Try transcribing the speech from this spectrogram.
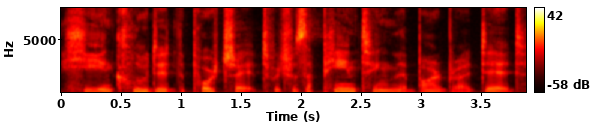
he included the portrait, which was a painting that Barbara did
